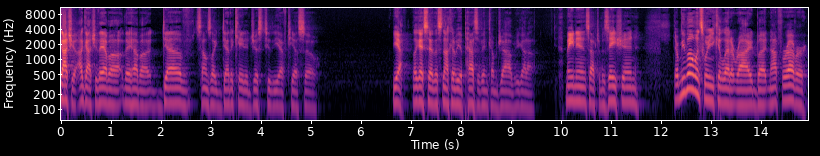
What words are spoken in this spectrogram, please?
Gotcha. I got you. They have a they have a dev sounds like dedicated just to the FTSO. Yeah, like I said, that's not going to be a passive income job. You got a maintenance, optimization. There'll be moments when you can let it ride, but not forever.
